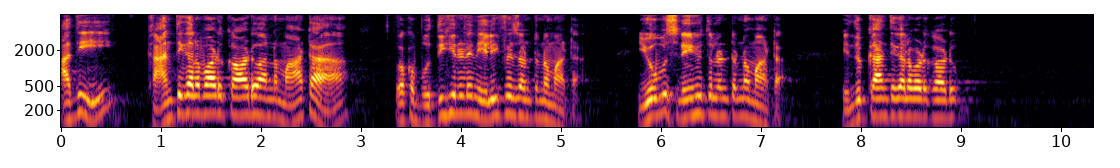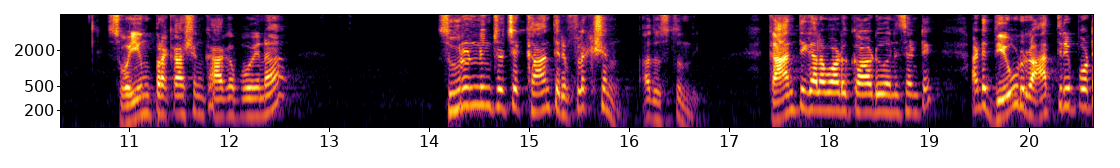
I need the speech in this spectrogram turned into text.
అది కాంతి గలవాడు కాడు అన్న మాట ఒక బుద్ధిహీనుడైన ఎలిఫేజ్ అంటున్న మాట యోబు స్నేహితులు అంటున్న మాట. ఎందుకు కాంతి గలవాడు కాడు? స్వయం ప్రకాశం కాకపోయినా సూర్యుడి నుంచి వచ్చే కాంతి రిఫ్లెక్షన్ అది వస్తుంది. కాంతి గలవాడు కాడు అనేసి అంటే అంటే దేవుడు రాత్రిపూట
